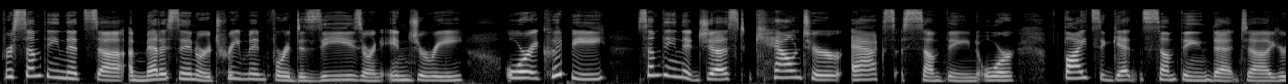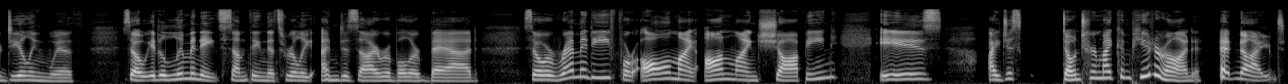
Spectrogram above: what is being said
for something that's uh, a medicine or a treatment for a disease or an injury, or it could be something that just counteracts something or fights against something that uh, you're dealing with. So it eliminates something that's really undesirable or bad. So, a remedy for all my online shopping is I just don't turn my computer on at night.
